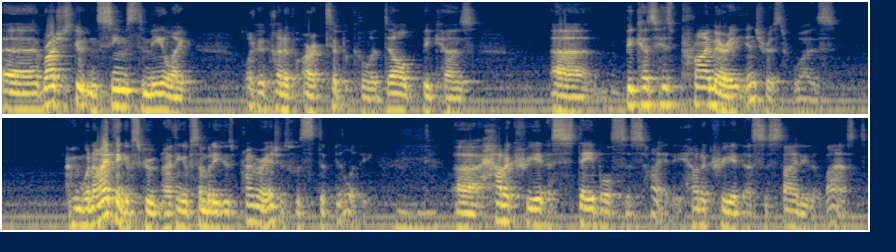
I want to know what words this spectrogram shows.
uh, Roger Scruton seems to me like like a kind of archetypical adult because uh, because his primary interest was I mean, when I think of Scruton, I think of somebody whose primary interest was stability. Mm-hmm. Uh, how to create a stable society, how to create a society that lasts.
